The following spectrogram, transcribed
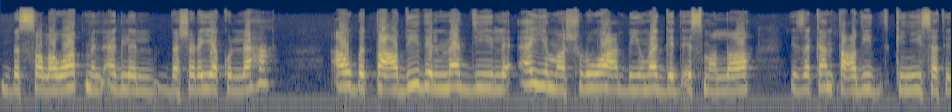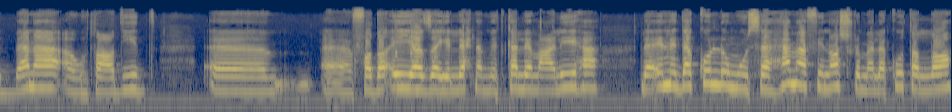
بالصلوات من أجل البشرية كلها أو بالتعضيد المادي لأي مشروع بيمجد اسم الله إذا كان تعضيد كنيسة تتبنى أو تعضيد آه، آه، فضائية زي اللي إحنا بنتكلم عليها لأن ده كله مساهمة في نشر ملكوت الله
